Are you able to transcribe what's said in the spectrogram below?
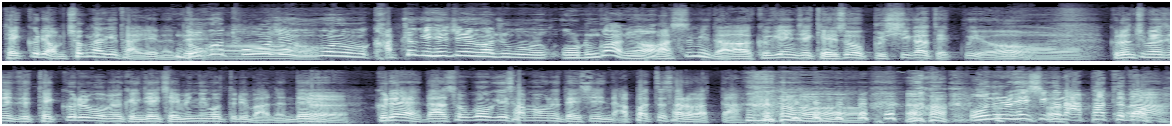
댓글이 엄청나게 달리는데 너가 토제 아. 그거 갑자기 해제해가지고 오른 거 아니야? 맞습니다. 그게 이제 계속 불씨가 됐고요. 어. 그런 측면에서 이제 댓글을 보면 굉장히 재밌는 것들이 많은데 네. 그래 나 소고기 사 먹는 대신 아파트 사러 갔다. 오늘 회식은 아파트다.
